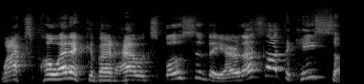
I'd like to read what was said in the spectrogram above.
wax poetic about how explosive they are. That's not the case, though.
